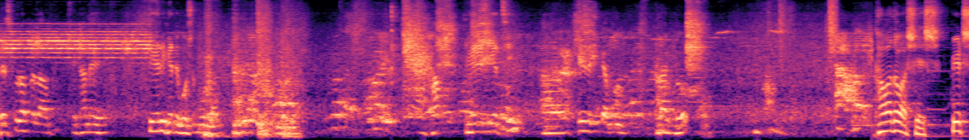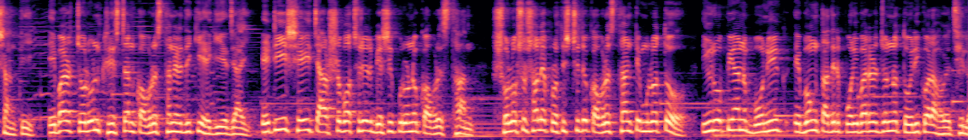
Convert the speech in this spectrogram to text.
রেস্তোরাঁ পেলাম, সেখানে তেহারি খেতে বসে পড়লাম। তেহারি নিয়েছি। আর খেয়ে কেমন লাগল। খাওয়া দাওয়া শেষ, পেট শান্তি। এবার চলুন খ্রিস্টান কবরস্থানের দিকে এগিয়ে যাই। এটি সেই চারশো বছরের বেশি পুরনো কবরস্থান। ষোলোশো সালে প্রতিষ্ঠিত কবরস্থানটি মূলত ইউরোপিয়ান বণিক এবং তাদের পরিবারের জন্য তৈরি করা হয়েছিল।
